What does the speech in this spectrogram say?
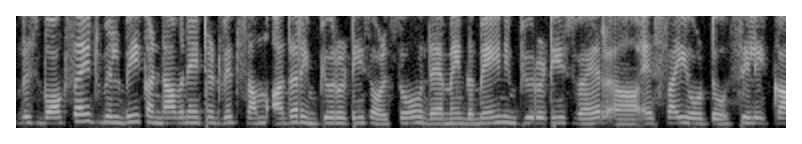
this bauxite will be contaminated with some other impurities also the main the main impurities were uh, SiO2 silica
